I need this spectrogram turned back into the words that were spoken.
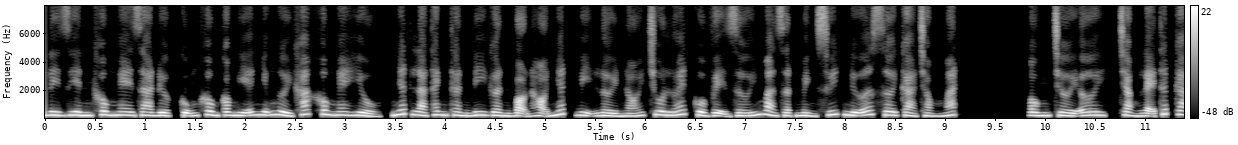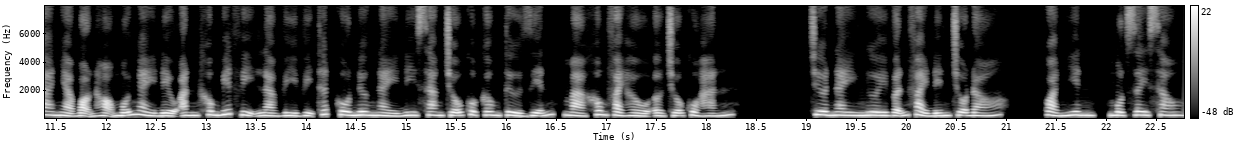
Ly Diên không nghe ra được cũng không có nghĩa những người khác không nghe hiểu, nhất là thanh thần đi gần bọn họ nhất bị lời nói chua loét của vệ giới mà giật mình suýt nữa rơi cả trong mắt. Ông trời ơi, chẳng lẽ thất ca nhà bọn họ mỗi ngày đều ăn không biết vị là vì vị thất cô nương này đi sang chỗ của công tử diễn mà không phải hầu ở chỗ của hắn. Trưa nay ngươi vẫn phải đến chỗ đó. Quả nhiên, một giây sau,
